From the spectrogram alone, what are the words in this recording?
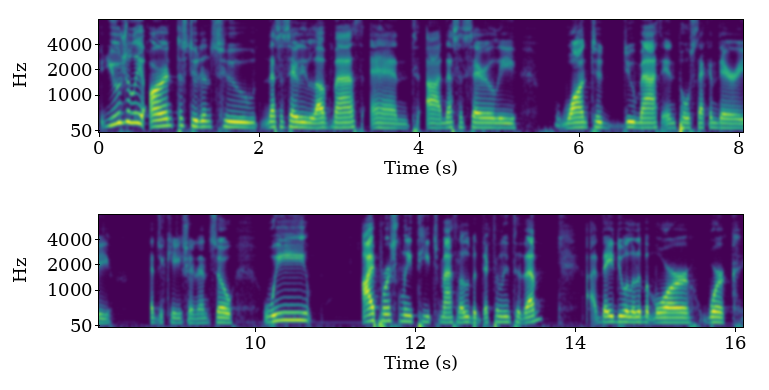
usually aren't the students who necessarily love math and uh, necessarily want to do math in post secondary education. And so we, I personally teach math a little bit differently to them. Uh, they do a little bit more work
